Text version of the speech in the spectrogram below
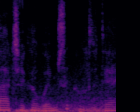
Magical, whimsical today.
